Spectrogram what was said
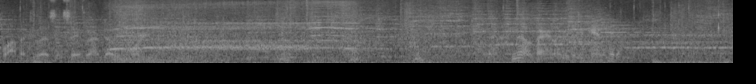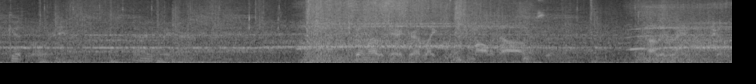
swap it this and see if that does Still my other character have like Molotovs and other random junk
